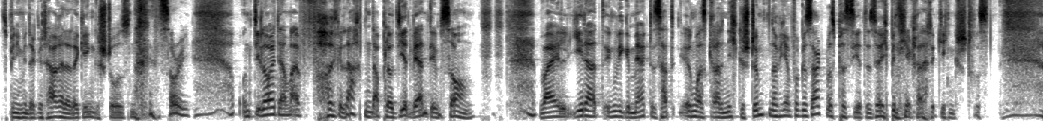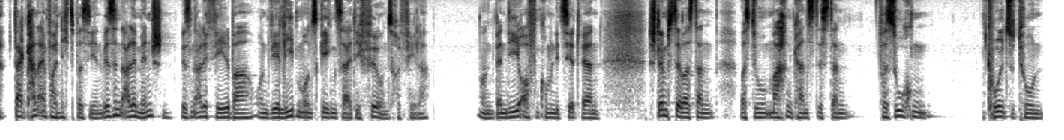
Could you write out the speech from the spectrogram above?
Jetzt bin ich mit der Gitarre da dagegen gestoßen. Sorry. Und die Leute haben einfach voll gelacht und applaudiert während dem Song. Weil jeder hat irgendwie gemerkt, es hat irgendwas gerade nicht gestimmt. Und habe ich einfach gesagt, was passiert ist. Ja, ich bin hier gerade dagegen gestoßen. Da kann einfach nichts passieren. Wir sind alle Menschen. Wir sind alle fehlbar und wir lieben uns gegenseitig für unsere Fehler. Und wenn die offen kommuniziert werden, das Schlimmste, was dann, was du machen kannst, ist dann versuchen, cool zu tun,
